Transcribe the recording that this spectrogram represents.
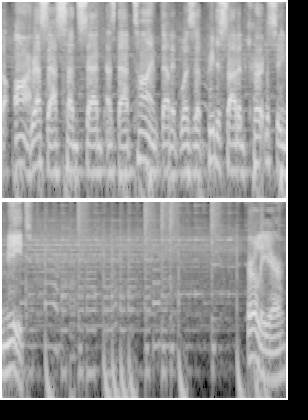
The RSS had said at that time that it was a pre-decided courtesy meet. Earlier,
